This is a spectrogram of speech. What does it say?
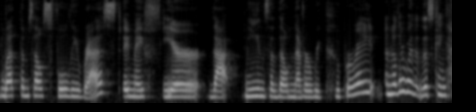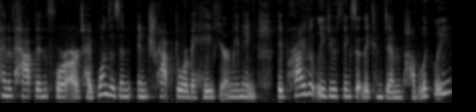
let themselves fully rest, they may fear that means that they'll never recuperate. Another way that this can kind of happen for our type 1s is in, in trapdoor behavior, meaning they privately do things that they condemn publicly.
